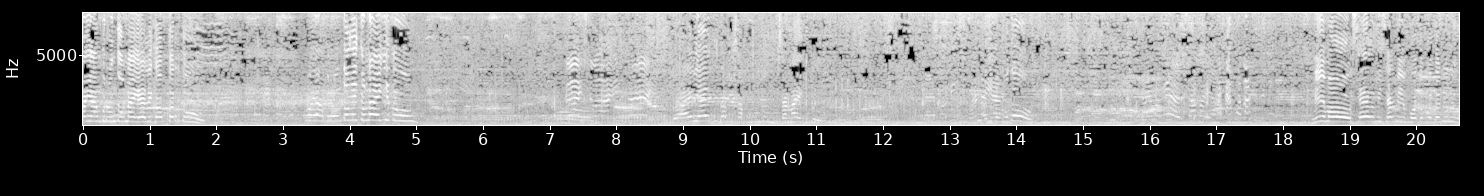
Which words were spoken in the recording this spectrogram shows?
Orang yang beruntung naik helikopter tuh. Oh, yang beruntung itu naik itu. Guys, doain ya kita bisa beruntung bisa naik tuh. Apa ya? Foto. Nih mau selfie selfie foto-foto dulu.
